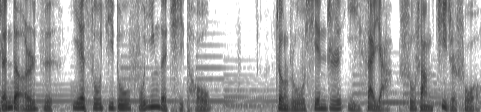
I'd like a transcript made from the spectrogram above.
神的儿子耶稣基督福音的起头，正如先知以赛亚书上记着说：“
